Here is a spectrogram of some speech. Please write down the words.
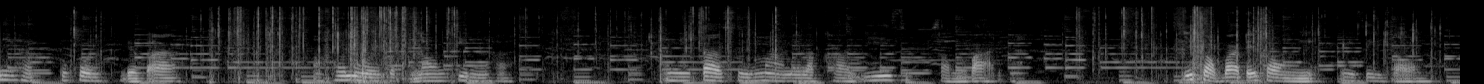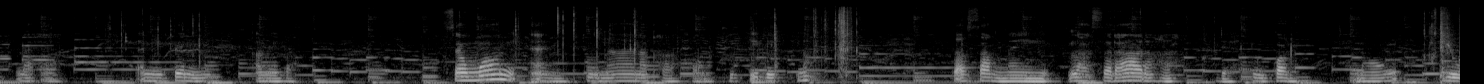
นี่ค่ะ ทุกคนเดี๋ยวตาเอาให้รวยกับน้องกินนะคะอันนี้ตาซื้อมาในราคา 22 บาท22 บาทได้ซองนี้มีสี่ซองนะคะ อันนี้เป็นอะไรล่ะแซลมอนแอนทูน่านะคะ ของคิตตี้ลิปเนาะจะสั่งใน Lazada นะคะ เดี๋ยวดูก่อนน้อง อยู่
